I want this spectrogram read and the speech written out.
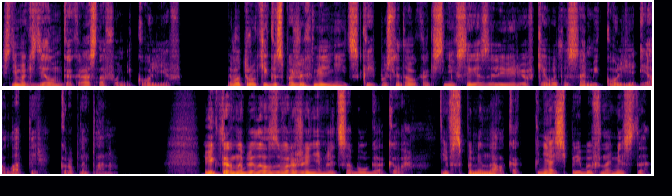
Снимок сделан как раз на фоне кольев. Вот руки госпожи Хмельницкой после того, как с них срезали веревки, а вот и сами колья и аллатырь крупным планом. Виктор наблюдал за выражением лица Булгакова и вспоминал, как князь, прибыв на место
